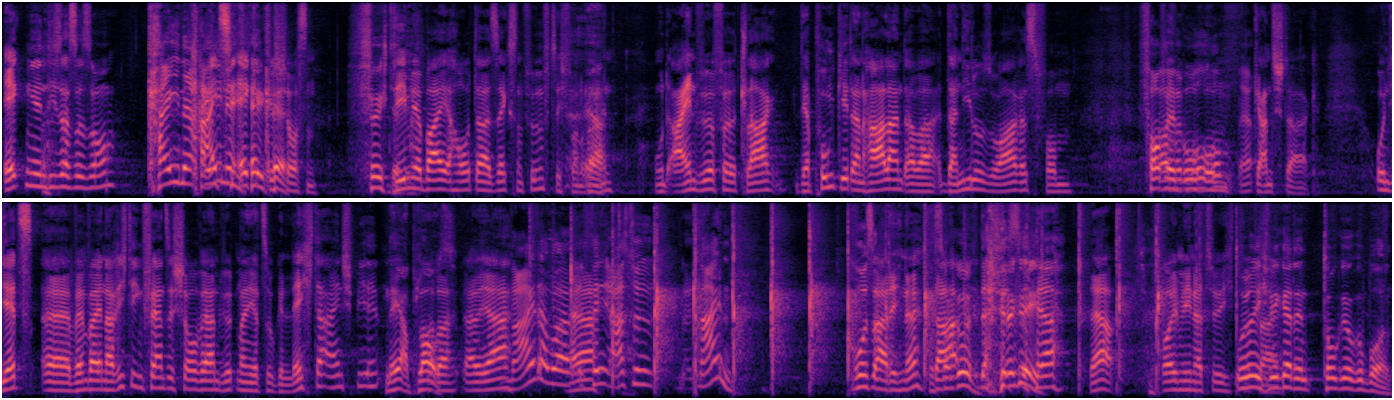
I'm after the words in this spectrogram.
Ecken in dieser Saison. Keine, Keine einzige Ecke geschossen. Fürchterlich. Dem hierbei haut da 56 von rein. Und Einwürfe, klar, der Punkt geht an Haaland, aber Danilo Soares vom VfL VfL Bochum, Bochum, ja. ganz stark. Und jetzt, äh, wenn wir in einer richtigen Fernsehshow wären, wird man jetzt so Gelächter einspielen. Nee, Applaus. Aber, äh, ja, Nein, aber Ja. hast du. Nein. großartig, ne? Das ist doch gut. Das ist, ja, ja freue ich mich natürlich. Ulrich total. Wickert in Tokio geboren.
